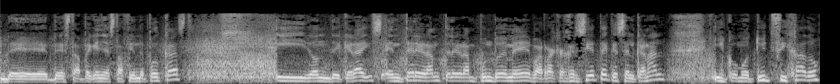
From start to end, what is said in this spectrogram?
de, esta pequeña estación de podcast y donde queráis en Telegram, telegram.me barra cajer7, que es el canal, y como tweet fijado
